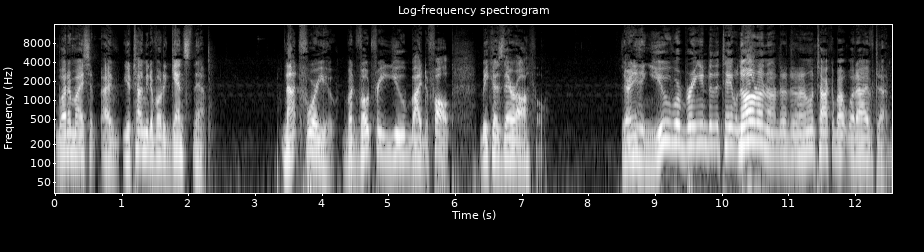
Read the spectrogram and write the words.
what am I, I? You're telling me to vote against them, not for you, but vote for you by default because they're awful. Is there anything you were bringing to the table? No, no, no, no, no. Don't talk about what I've done.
